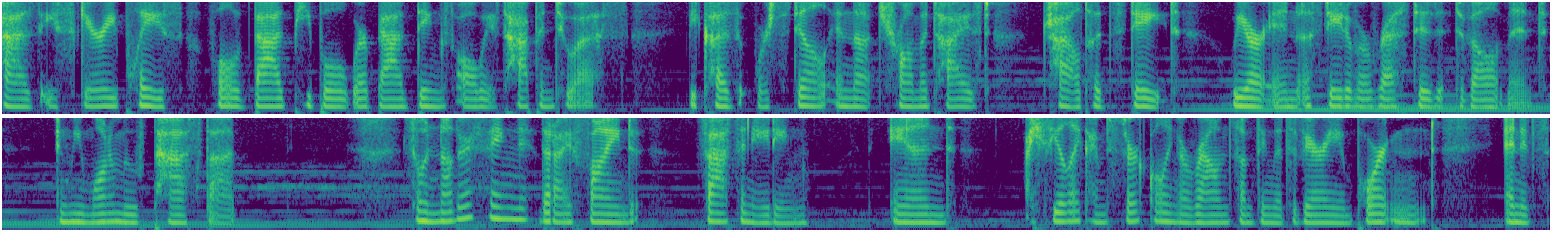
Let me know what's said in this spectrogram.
as a scary place full of bad people where bad things always happen to us because we're still in that traumatized childhood state. We are in a state of arrested development, and we want to move past that. So, another thing that I find fascinating, and I feel like I'm circling around something that's very important, and it's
